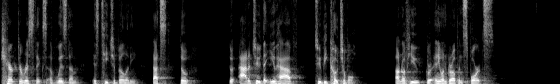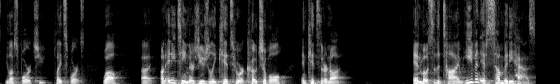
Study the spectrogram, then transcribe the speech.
characteristics of wisdom is teachability. That's the, the attitude that you have to be coachable. I don't know if you anyone grew up in sports. You love sports. You played sports. Well, uh, on any team, there's usually kids who are coachable and kids that are not. And most of the time, even if somebody has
